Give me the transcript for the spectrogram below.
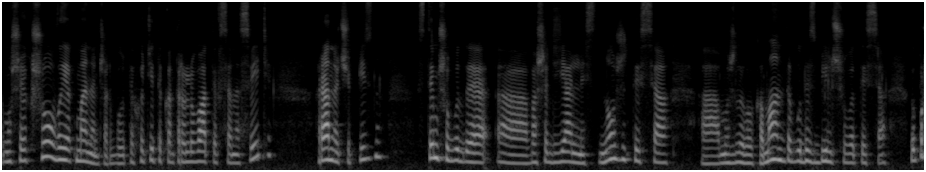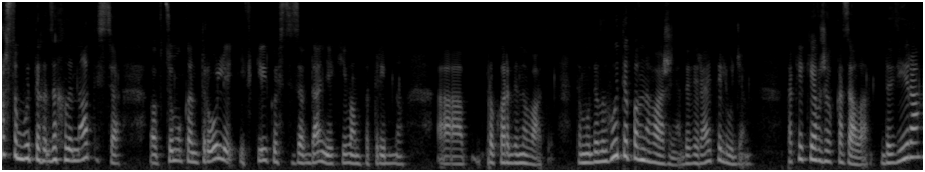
Тому що якщо ви, як менеджер, будете хотіти контролювати все на світі, рано чи пізно, з тим, що буде е, ваша діяльність множитися, а, можливо, команда буде збільшуватися, ви просто будете захлинатися в цьому контролі і в кількості завдань, які вам потрібно прокоординувати. Тому делегуйте повноваження, довіряйте людям. Так як я вже казала, довіра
